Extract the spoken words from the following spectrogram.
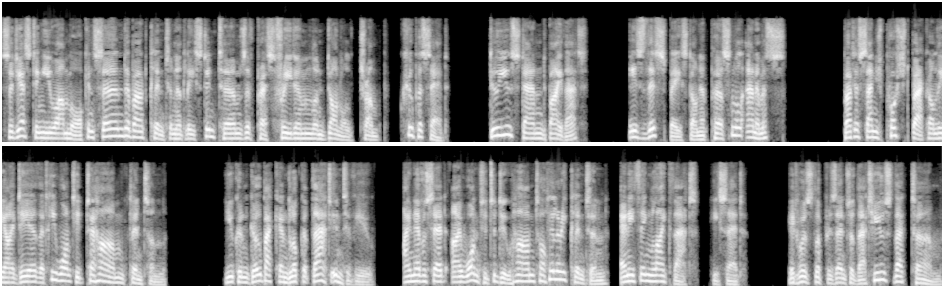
suggesting you are more concerned about Clinton at least in terms of press freedom than Donald Trump, Cooper said. Do you stand by that? Is this based on a personal animus? But Assange pushed back on the idea that he wanted to harm Clinton. You can go back and look at that interview. I never said I wanted to do harm to Hillary Clinton, anything like that, he said. It was the presenter that used that term.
